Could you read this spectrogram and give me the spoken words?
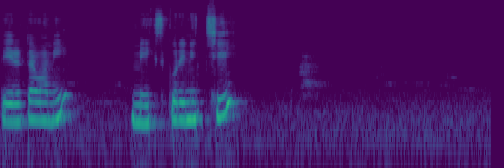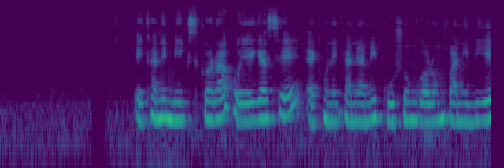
তেলটাও আমি মিক্স করে নিচ্ছি। এখানে মিক্স করা হয়ে গেছে। এখন এখানে আমি কুসুম গরম পানি দিয়ে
